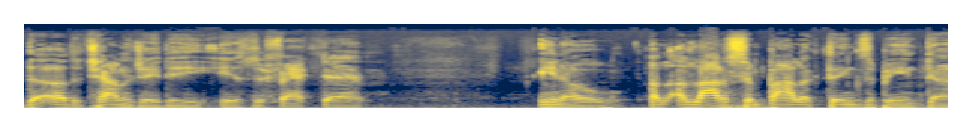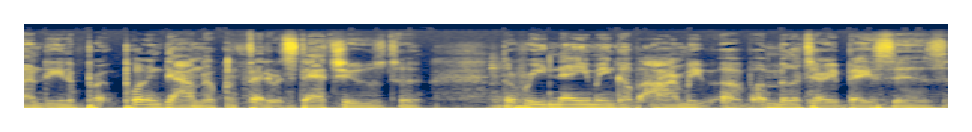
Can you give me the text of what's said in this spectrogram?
the other challenge, AD, is the fact that, you know, a, a lot of symbolic things are being done. You know, pu- pulling down the Confederate statues, the the renaming of army of, of military bases,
